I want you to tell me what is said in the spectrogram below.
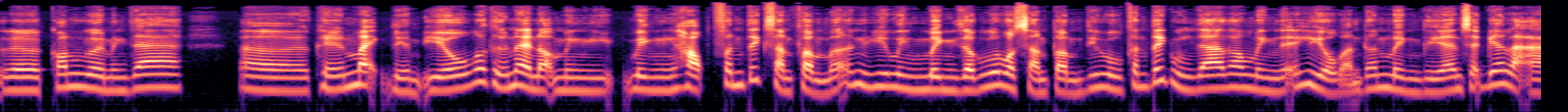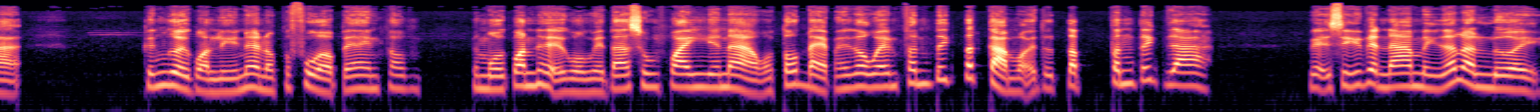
ờ, con người mình ra uh, thế mạnh điểm yếu các thứ này nọ. Mình mình học phân tích sản phẩm đó. như mình mình giống như một sản phẩm thì mình phân tích mình ra xong mình sẽ hiểu bản thân mình thì em sẽ biết là à cái người quản lý này nó có phù hợp với anh không mối quan hệ của người ta xung quanh như nào có tốt đẹp hay không? Em phân tích tất cả mọi thứ tập phân tích ra. Nghệ sĩ Việt Nam mình rất là lười.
